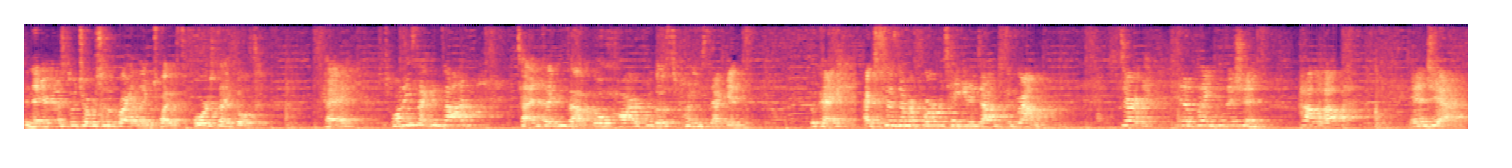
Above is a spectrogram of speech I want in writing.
and then you're gonna switch over to the right leg twice, four cycles, okay? 20 seconds on, 10 seconds off. Go hard for those 20 seconds, okay? Exercise number four, we're taking it down to the ground. In a plank position. Hop up and jack,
